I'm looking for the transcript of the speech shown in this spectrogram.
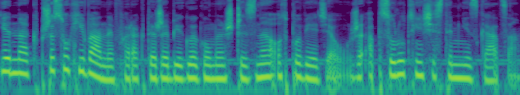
Jednak przesłuchiwany w charakterze biegłego mężczyzna odpowiedział, że absolutnie się z tym nie zgadza,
